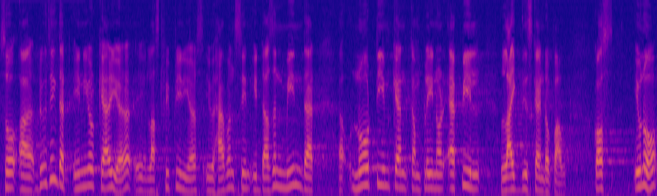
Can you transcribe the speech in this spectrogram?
So uh, do you think that in your career, in last 15 years, you haven't seen, it doesn't mean that no team can complain or appeal like this kind of out? Because you know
